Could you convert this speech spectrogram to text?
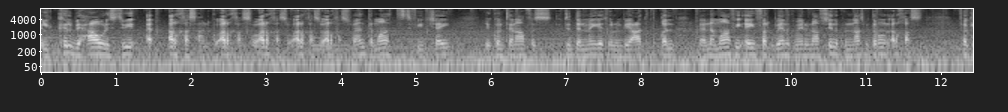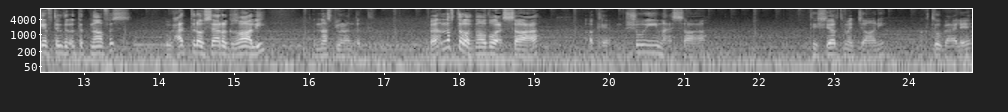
الكل بيحاول يستوي أرخص عنك وأرخص وأرخص وأرخص وأرخص. فأنت ما تستفيد شيء يكون تنافس جدا ميت والمبيعات تقل لأنه ما في أي فرق بينك وبين منافسينك والناس بيدورون الأرخص. فكيف تقدر أنت تنافس؟ وحتى لو سعرك غالي الناس بيجون عندك. فنفترض موضوع الساعة. okay شو مع الساعة. تيشيرت مجاني مكتوب عليه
